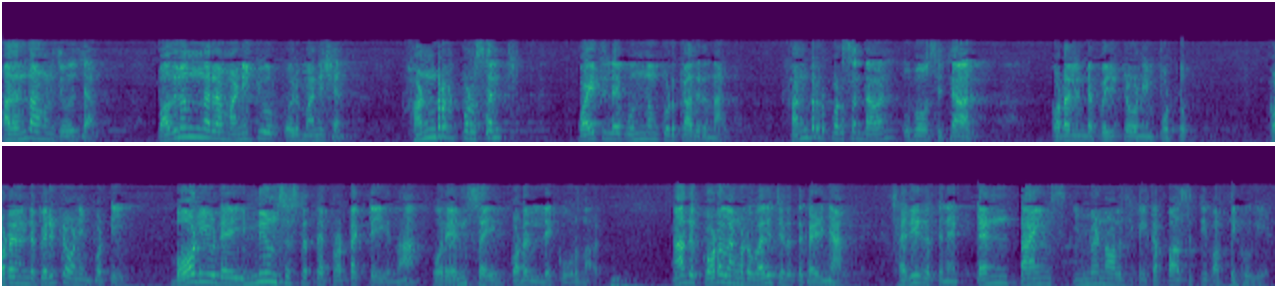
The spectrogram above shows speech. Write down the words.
അതെന്താണെന്ന് ചോദിച്ചാൽ പതിനൊന്നര മണിക്കൂർ ഒരു മനുഷ്യൻ ഹൺഡ്രഡ് പെർസെന്റ് വയറ്റിലേക്ക് ഒന്നും കൊടുക്കാതിരുന്നാൽ ഹൺഡ്രഡ് പെർസെന്റ് അവൻ ഉപവസിച്ചാൽ കുടലിന്റെ പെരിട്ടോണിയം പൊട്ടും. കുടലിന്റെ പെരിട്ടോണിയം പൊട്ടി ബോഡിയുടെ ഇമ്മ്യൂൺ സിസ്റ്റത്തെ പ്രൊട്ടക്ട് ചെയ്യുന്ന ഒരു എൻസൈം കുടലിലേക്ക് ഊർന്നിറങ്ങും. അത് കുടൽ അങ്ങോട്ട് വലിച്ചെടുത്ത് കഴിഞ്ഞാൽ ശരീരത്തിന് ടെൻ ടൈംസ് ഇമ്മ്യൂണോളജിക്കൽ കപ്പാസിറ്റി വർദ്ധിക്കുകയാണ്.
